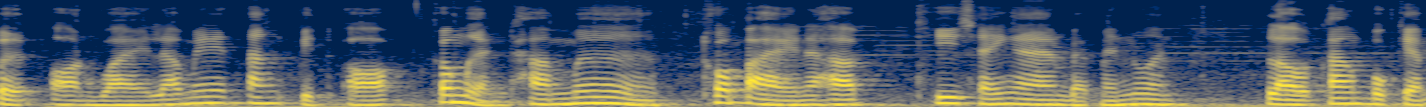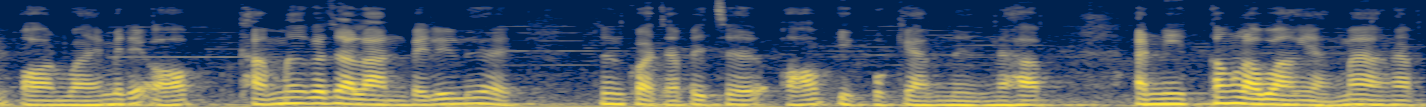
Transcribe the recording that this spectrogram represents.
เปิดออนไว้ แล้วไม่ได้ตั้งปิดออฟก็เหมือนไทม์เมอร์ทั่วไปนะครับ ที่ใช้งานแบบแมนนวลเราตั้งโปรแกรมออนไว้ไม่ได้ออฟไทม์เมอร์ก็จะรันไปเรื่อยๆ จนกว่าจะไปเจอออฟอีกโปรแกรมหนึ่งนะครับ อันนี้ต้องระวังอย่างมากนะครับ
